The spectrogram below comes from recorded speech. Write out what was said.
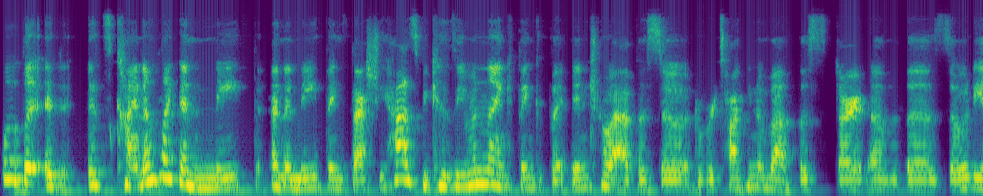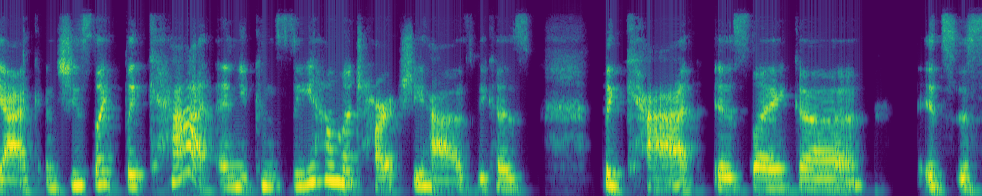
Well, but it, it's kind of like a innate an innate thing that she has because even like think the intro episode, we're talking about the start of the zodiac, and she's like the cat, and you can see how much heart she has because the cat is like uh it's, it's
